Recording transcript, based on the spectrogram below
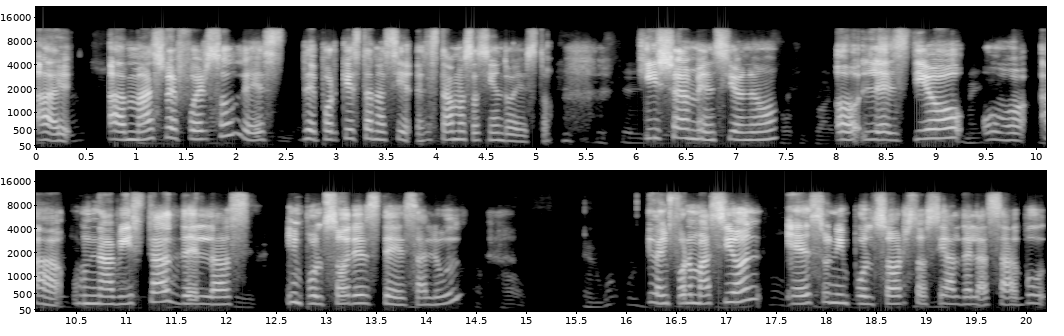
A, más refuerzo de, de por qué están estamos haciendo esto. Kisha mencionó les dio una vista de los impulsores de salud. La información es un impulsor social de la salud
